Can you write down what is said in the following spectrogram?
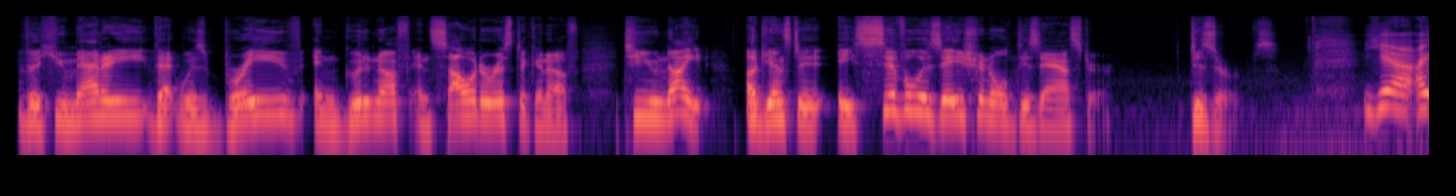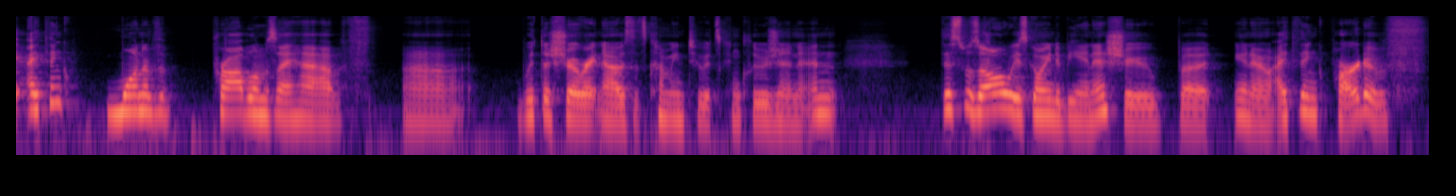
the humanity that was brave and good enough and solidaristic enough to unite against a, a civilizational disaster deserves. Yeah, I, I, think one of the problems I have uh, with the show right now is it's coming to its conclusion. And this was always going to be an issue, but you know, I think part of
